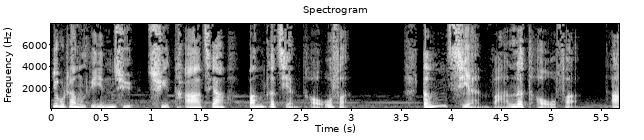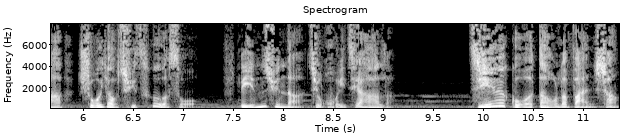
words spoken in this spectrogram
又让邻居去他家帮他剪头发。等剪完了头发，他说要去厕所，邻居呢就回家了。结果到了晚上，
